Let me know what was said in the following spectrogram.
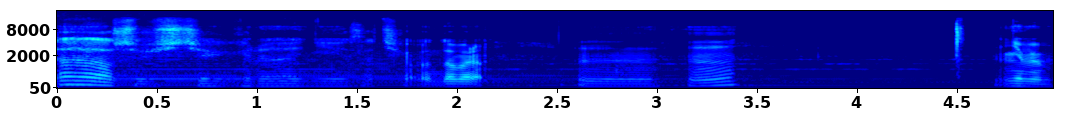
A, oczywiście gra nie jest za ciekawa. Dobra. Mhm. Nie wiem,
